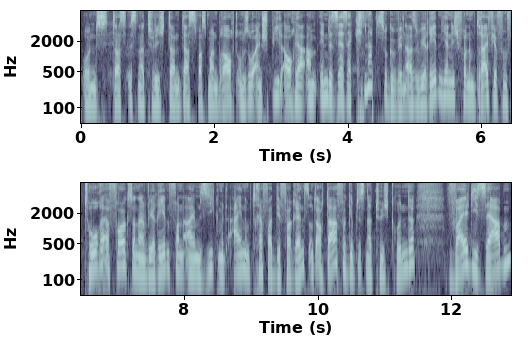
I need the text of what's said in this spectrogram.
und das ist natürlich dann das, was man braucht, um so ein Spiel auch ja am Ende sehr, sehr knapp zu gewinnen. Also wir reden hier nicht von einem 3, 4, 5 Tore Erfolg, sondern wir reden von einem Sieg mit einem Treffer Differenz und auch dafür gibt es natürlich Gründe, weil die Serben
